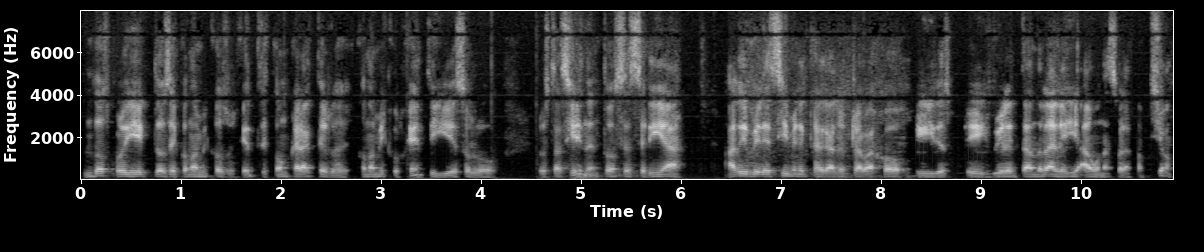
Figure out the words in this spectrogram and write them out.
dos proyectos económicos urgentes con carácter económico urgente y eso lo, lo está haciendo, entonces sería algo me cargar el trabajo y, violentando la ley a una sola comisión.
